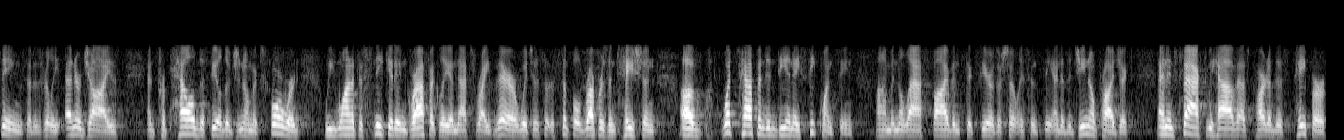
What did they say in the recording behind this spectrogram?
things that has really energized and propelled the field of genomics forward, we wanted to sneak it in graphically, and that's right there, which is a simple representation of what's happened in DNA sequencing um, in the last five and six years, or certainly since the end of the Genome Project. And in fact, we have, as part of this paper,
